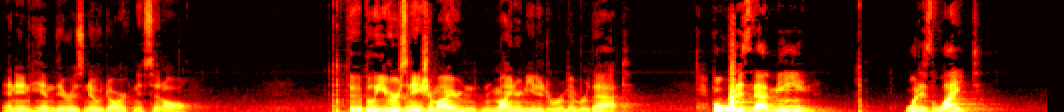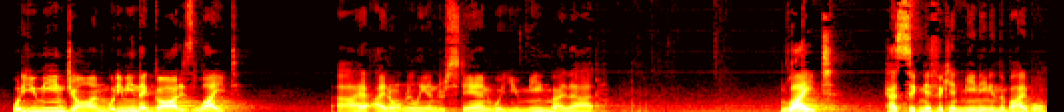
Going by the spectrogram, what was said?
and in him there is no darkness at all. The believers in Asia Minor needed to remember that. But what does that mean? What is light? What do you mean, John? What do you mean that God is light? I, I don't really understand what you mean by that. Light has significant meaning in the Bible.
